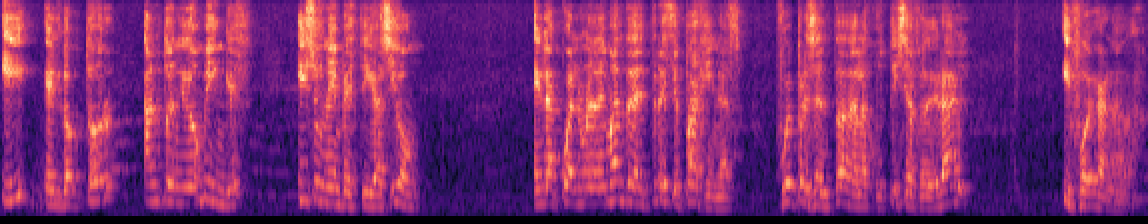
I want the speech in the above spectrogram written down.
Y el doctor Anthony Domínguez hizo una investigación en la cual una demanda de 13 páginas fue presentada a la justicia federal y fue ganada.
